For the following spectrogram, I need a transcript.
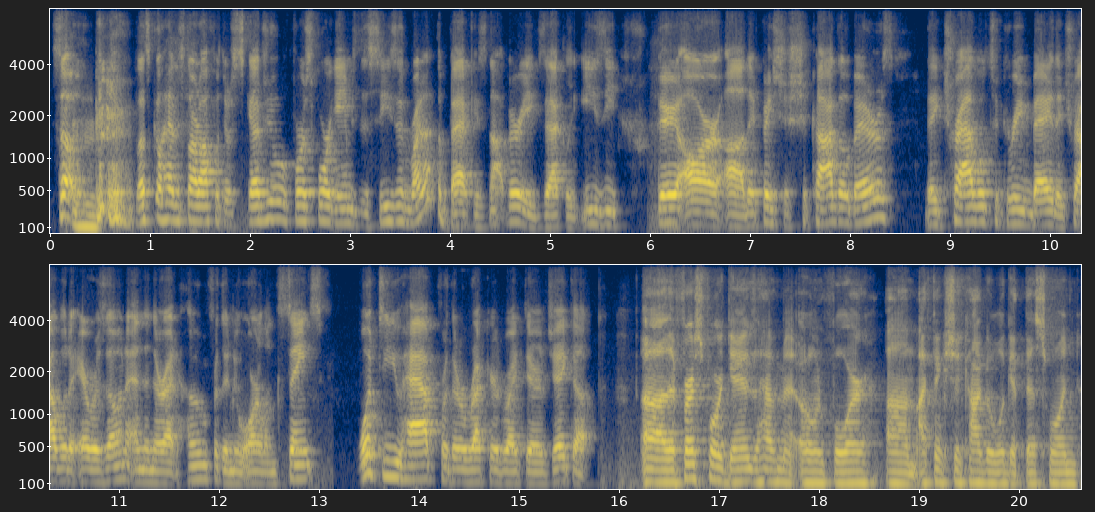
So mm-hmm. let's go ahead and start off with their schedule. First four games of the season, right off the back, is not very exactly easy. They are uh, they face the Chicago Bears. They travel to Green Bay, they travel to Arizona, and then they're at home for the New Orleans Saints. What do you have for their record right there, Jacob? Uh, the first four games, I have them at 0 and 4. Um, I think Chicago will get this one,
